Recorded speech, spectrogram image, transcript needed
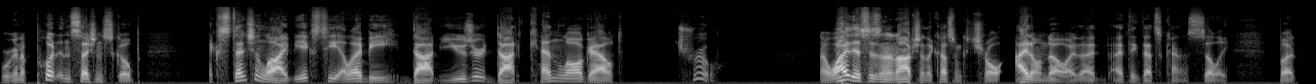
We're going to put in session scope extension lib extlib dot user dot can log out true. Now, why this isn't an option of the custom control, I don't know. I, I, I think that's kind of silly, but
